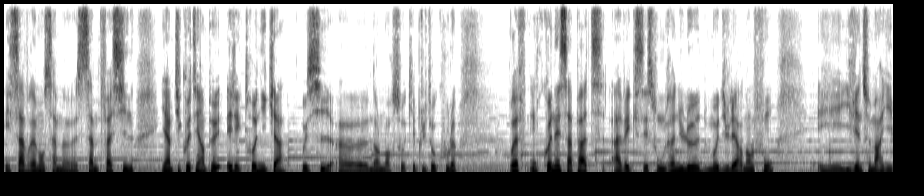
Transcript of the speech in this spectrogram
Et ça, vraiment, ça me, ça me fascine. Il y a un petit côté un peu electronica aussi euh, dans le morceau qui est plutôt cool. Bref, on reconnaît sa patte avec ses sons granuleux, modulaires dans le fond, et ils viennent se marier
